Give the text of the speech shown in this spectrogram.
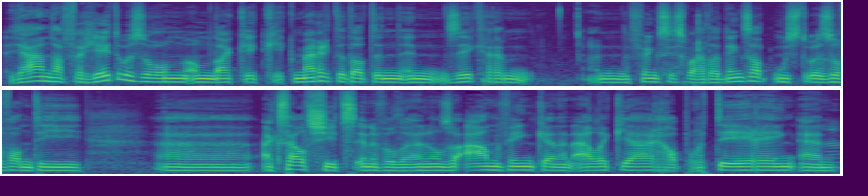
ja, en dat vergeten we zo, omdat ik, ik, merkte dat in, in zeker in functies waar dat ding zat, moesten we zo van die uh, Excel-sheets invullen en onze aanvinken en elk jaar rapportering. En,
